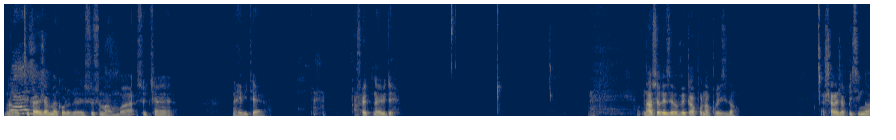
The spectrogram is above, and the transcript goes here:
nakotika jamais kolobela lisusu makambo ya soutien nayebi te en fait nayebi te na se réserver kaka mpona président charge apesi nga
